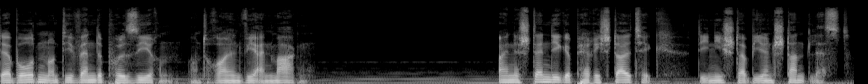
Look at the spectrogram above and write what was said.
Der Boden und die Wände pulsieren und rollen wie ein Magen. Eine ständige Peristaltik, die nie stabilen Stand lässt.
